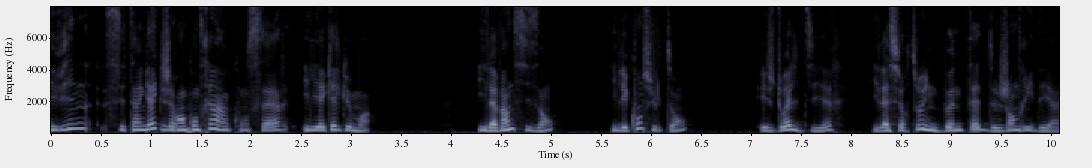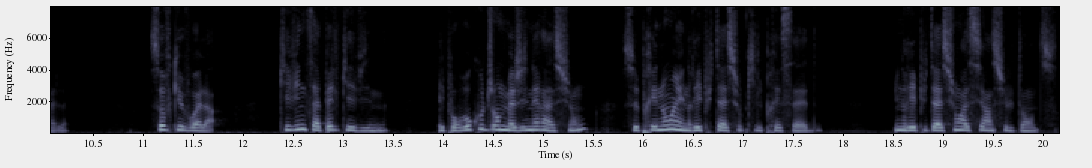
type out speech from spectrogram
Kevin, c'est un gars que j'ai rencontré à un concert il y a quelques mois. Il a 26 ans, il est consultant, et je dois le dire, il a surtout une bonne tête de gendre idéal. Sauf que voilà, Kevin s'appelle Kevin, et pour beaucoup de gens de ma génération, ce prénom a une réputation qui le précède. Une réputation assez insultante.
